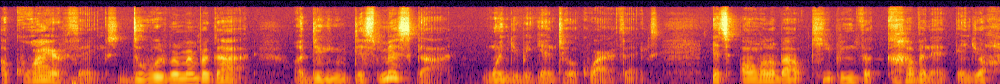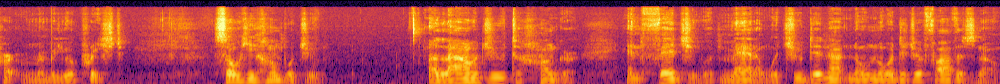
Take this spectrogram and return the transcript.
acquire things, do we remember God? Or do you dismiss God when you begin to acquire things? It's all about keeping the covenant in your heart. Remember, you're a priest. So he humbled you, allowed you to hunger, and fed you with manna which you did not know, nor did your fathers know,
